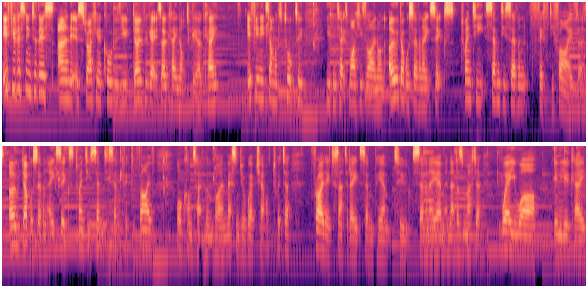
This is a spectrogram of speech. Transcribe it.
if you're listening to this and it is striking a chord with you, don't forget it's okay not to be okay. If you need someone to talk to, you can text Mikeysline on 07786 20 77 55. That's 07786 20 77 55. Or contact them via Messenger, web chat, or Twitter, Friday to Saturday, 7 pm to 7 am. And that doesn't matter where you are in the UK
